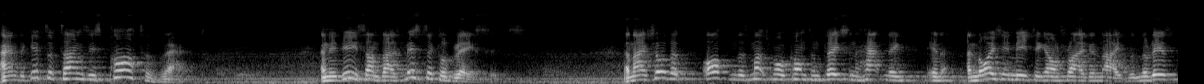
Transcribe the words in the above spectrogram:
And the gift of tongues is part of that. And indeed, sometimes mystical graces. And I'm sure that often there's much more contemplation happening in a noisy meeting on Friday night than there is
